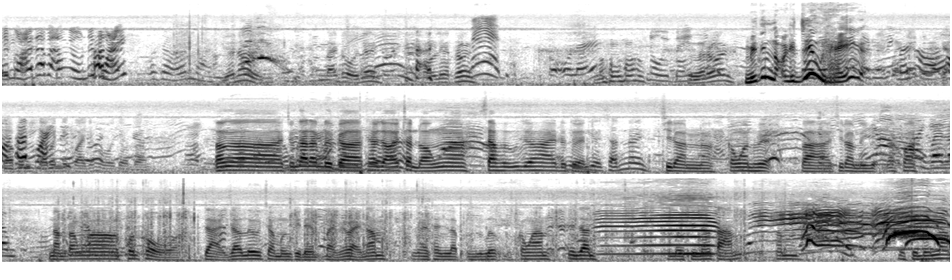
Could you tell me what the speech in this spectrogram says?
Cái cõi đó bạn nhiều nước quẩy. Yến ơi. Lại đổi lên. Họ liệt rồi Nồi bé. Rồi mỹ tính nói cái chiêu này. Cho Vâng, ờ, chúng ta đang được ờ, theo dõi trận bóng ờ, giao hữu giữa hai đội tuyển chi đoàn công an huyện và chi đoàn bệnh viện đa khoa nằm trong khuôn khổ giải giao lưu chào mừng kỷ niệm 77 năm ngày thành lập lực lượng công an nhân dân 19 tháng 8 năm 1945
